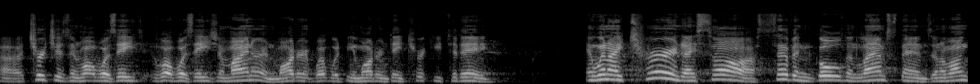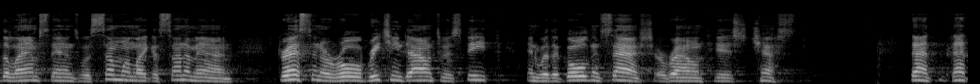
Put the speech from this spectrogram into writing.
uh, churches in what was, Asia, what was Asia Minor and modern, what would be modern day Turkey today. And when I turned, I saw seven golden lampstands, and among the lampstands was someone like a son of man, dressed in a robe reaching down to his feet and with a golden sash around his chest. That, that,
